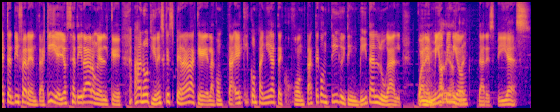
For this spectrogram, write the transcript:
Este es diferente. Aquí ellos se tiraron el que, ah, no, tienes que esperar a que la X compañía te contacte contigo y te invita al lugar. Cual, en Mm, mi adiante. opinión, that is BS.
